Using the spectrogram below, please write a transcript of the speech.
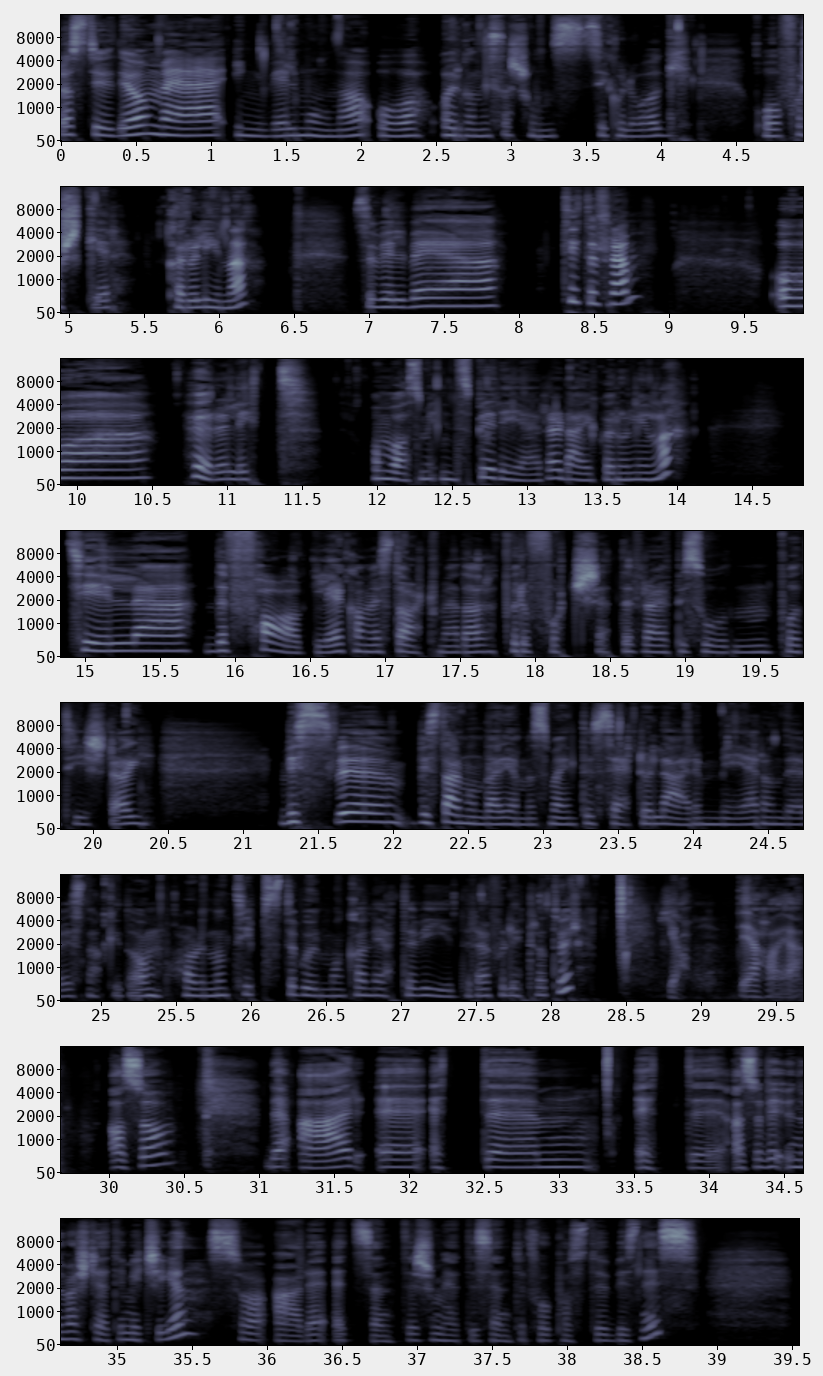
fra studio med Ingvild Mona og organisasjonspsykolog og forsker Karoline. Så vil vi titte frem og høre litt om hva som inspirerer deg, Karoline. Til det faglige kan vi starte med da, for å fortsette fra episoden på tirsdag. Hvis, vi, hvis, det er noen der hjemme som er interessert i å lære mer om det vi snakket om, har du noen tips til hvor man kan lete videre for litteratur? Ja, det har jeg. Altså, det er eh, et, et eh, Altså, ved Universitetet i Michigan så er det et senter som heter Center for Positive Business.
